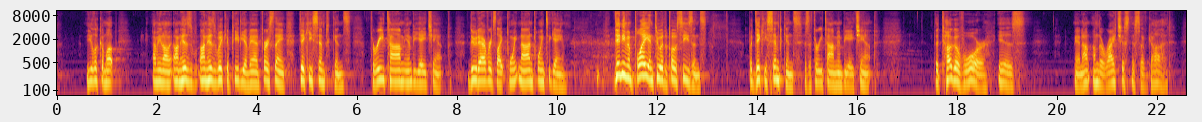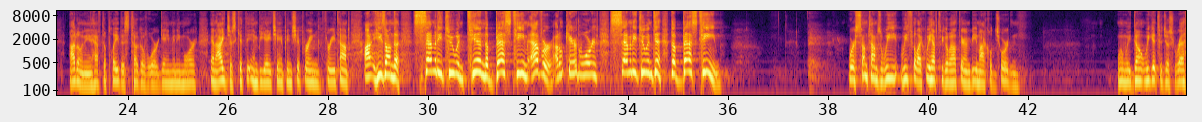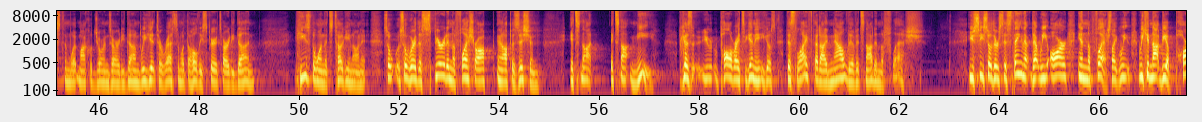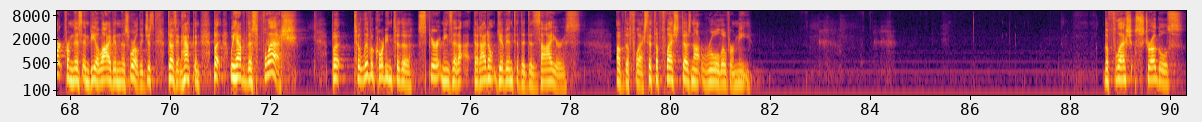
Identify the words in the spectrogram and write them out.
you look him up, I mean, on, on, his, on his Wikipedia, man, first thing, Dickie Simpkins, three time NBA champ. Dude averaged like 0.9 points a game. Didn't even play in two of the postseasons. But Dickie Simpkins is a three time NBA champ. The tug of war is man, I'm, I'm the righteousness of God. I don't even have to play this tug of war game anymore. And I just get the NBA championship ring three times. Uh, he's on the 72 and 10, the best team ever. I don't care the Warriors, 72 and 10, the best team. Where sometimes we, we feel like we have to go out there and be Michael Jordan. When we don't, we get to just rest in what Michael Jordan's already done. We get to rest in what the Holy Spirit's already done. He's the one that's tugging on it. So, so where the spirit and the flesh are op- in opposition, it's not, it's not me. Because you, Paul writes again, he goes, This life that I now live, it's not in the flesh. You see, so there's this thing that, that we are in the flesh. Like we, we cannot be apart from this and be alive in this world. It just doesn't happen. But we have this flesh. But to live according to the Spirit means that I, that I don't give in to the desires of the flesh, that the flesh does not rule over me. The flesh struggles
